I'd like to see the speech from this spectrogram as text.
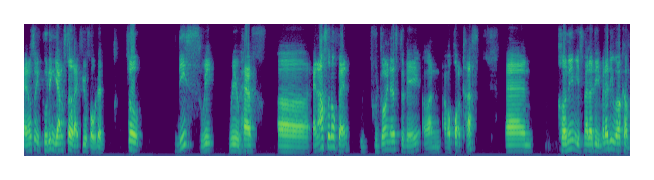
and also including youngster like Phil Foden. So this week, we have uh, an Arsenal fan who joined us today on our podcast. And her name is Melody. Melody, welcome.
